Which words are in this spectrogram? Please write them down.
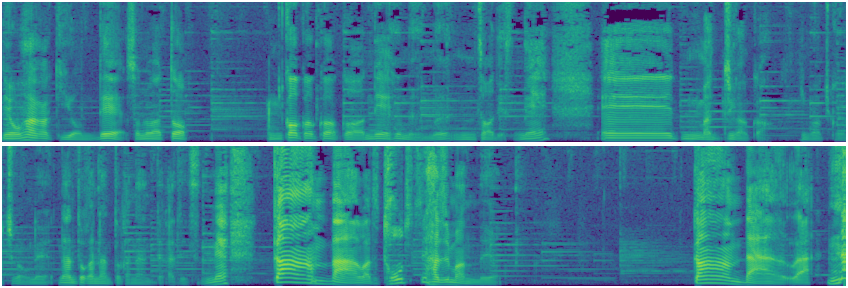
でおはがき読んでその後こうこうこうこうでふむふむ、うん、そうですねえー、まあ違うか違う違う違うねなんとかなんとかなんとかですねこんばんはと唐突に始まるんだよこんばんは中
